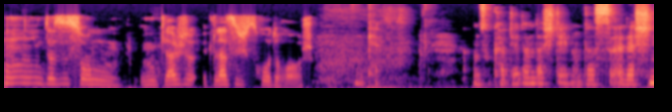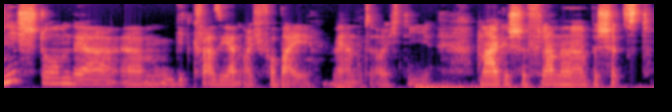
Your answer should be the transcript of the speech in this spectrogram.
Hm, Das ist so ein, ein klassi- klassisches Rot-Orange. Okay. Und so könnt ihr dann da stehen. Und das, äh, der Schneesturm, der ähm, geht quasi an euch vorbei, während euch die magische Flamme beschützt.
